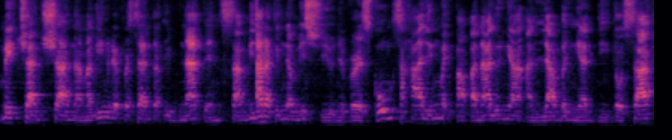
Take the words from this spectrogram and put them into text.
may chance siya na maging representative natin sa Miss, darating na Miss Universe kung sakaling maipapanalo niya ang laban niya dito sa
